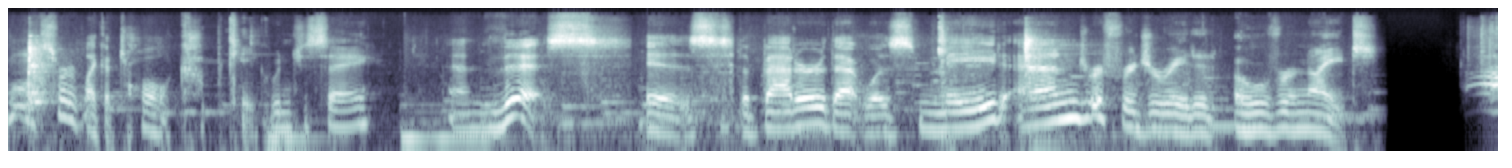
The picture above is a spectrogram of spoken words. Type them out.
It's sort of like a tall cupcake, wouldn't you say? And this is the batter that was made and refrigerated overnight. Ah,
